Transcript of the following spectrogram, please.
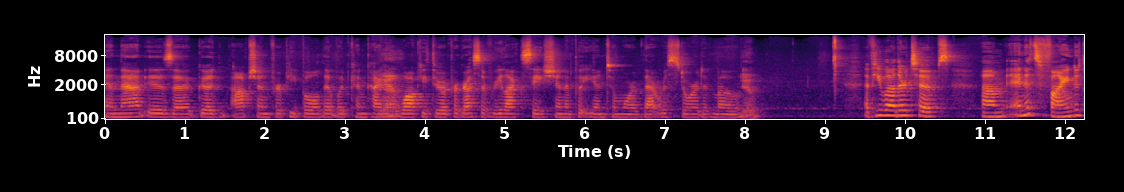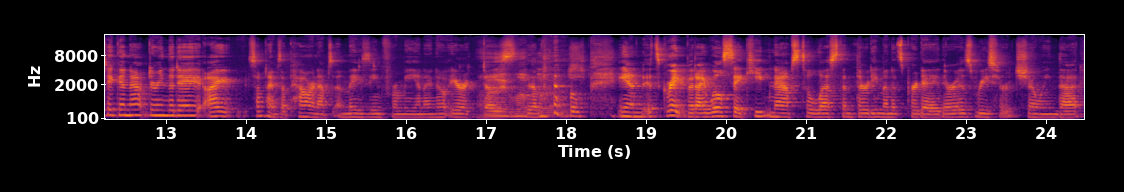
And that is a good option for people that would can kind Yeah. of walk you through a progressive relaxation and put you into more of that restorative mode. Yep. a few other tips um, and it's fine to take a nap during the day. I sometimes a power nap's amazing for me and i know eric does them. and it's great but i will say keep naps to less than 30 minutes per day. There is research showing that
